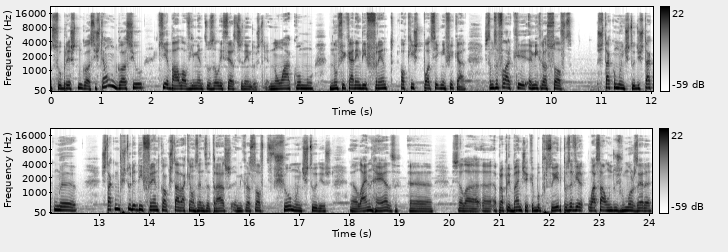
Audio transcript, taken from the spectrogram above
sobre este negócio. Isto é um negócio que abala, obviamente, os alicerces da indústria. Não há como não ficar indiferente ao que isto pode significar. Estamos a falar que a Microsoft está com muitos estúdios, está com uma está com uma postura diferente do que estava há uns anos atrás. A Microsoft fechou muitos estúdios, uh, Lionhead, uh, sei lá, uh, a própria Bungie acabou por sair. Depois havia, lá está, um dos rumores era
